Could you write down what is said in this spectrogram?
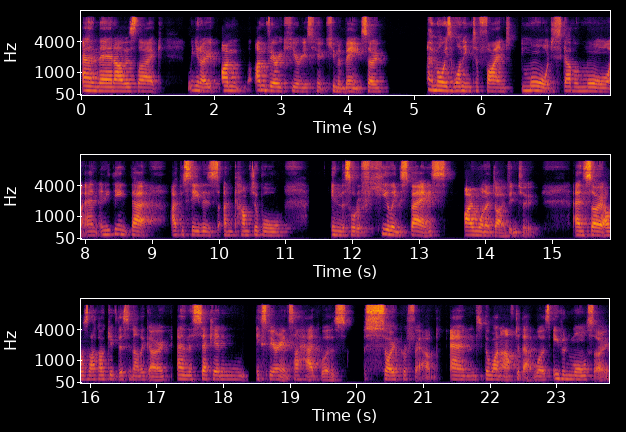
and then I was like you know I'm I'm very curious human being so I'm always wanting to find more discover more and anything that I perceive as uncomfortable in the sort of healing space I want to dive into and so I was like, I'll give this another go. And the second experience I had was so profound. And the one after that was even more so.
